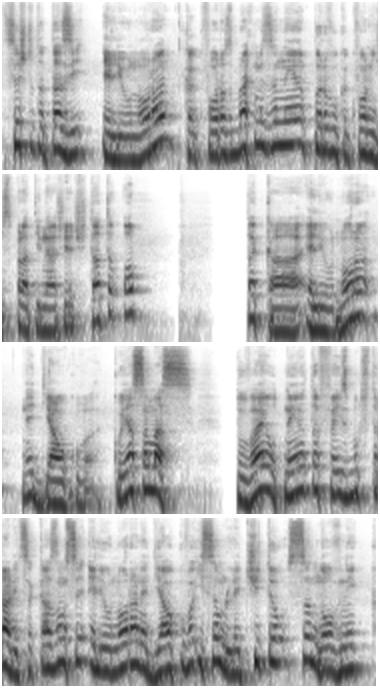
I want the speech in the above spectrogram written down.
същата тази Елеонора, какво разбрахме за нея? Първо, какво ни изпрати нашия читател? Оп, така, Елеонора Недялкова. Коя съм аз? Това е от нейната фейсбук страница. Казвам се Елеонора Недялкова и съм лечител, съновник.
